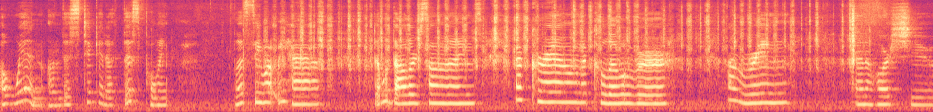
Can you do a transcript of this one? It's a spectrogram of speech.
a win on this ticket at this point. Let's see what we have. Double dollar signs, a crown, a clover, a ring, and a horseshoe.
